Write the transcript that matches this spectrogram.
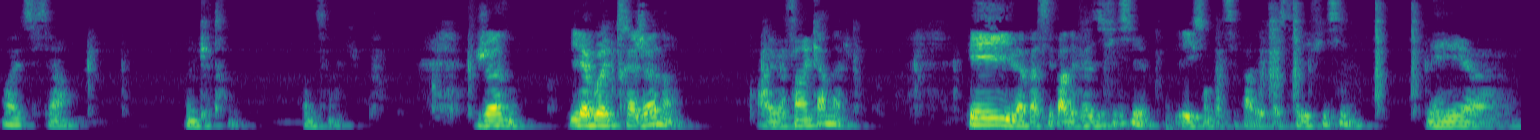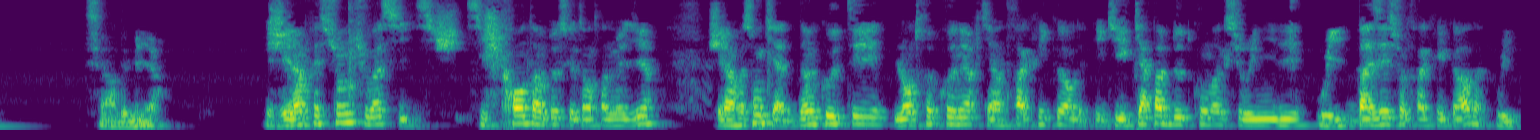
Ouais, c'est ça. 24 ans. 25. Jeune. Il a beau être très jeune, il va faire un carnage. Et il va passer par des phases difficiles. Et ils sont passés par des phases très difficiles. Mais euh, c'est un des meilleurs. J'ai l'impression, tu vois, si, si, je- si je crante un peu ce que tu es en train de me dire, j'ai l'impression qu'il y a d'un côté l'entrepreneur qui a un track record et qui est capable de te convaincre sur une idée Oui. basée sur le track record. Oui.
